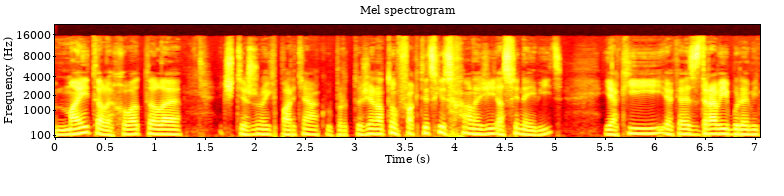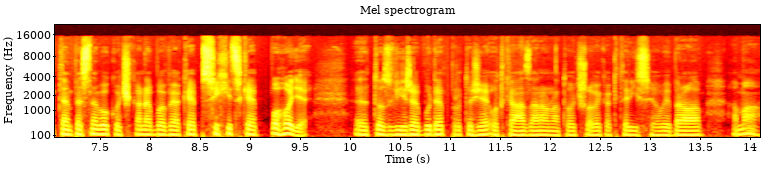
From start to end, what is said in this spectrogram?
majitele, chovatele čtyřnových parťáků, protože na tom fakticky záleží asi nejvíc, jaký, jaké zdraví bude mít ten pes nebo kočka, nebo v jaké psychické pohodě eh, to zvíře bude, protože je odkázáno na toho člověka, který si ho vybral a má.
